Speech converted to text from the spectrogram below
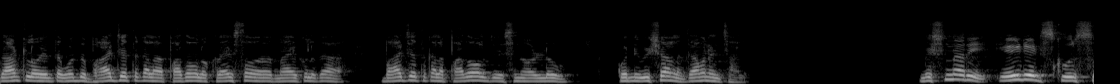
దాంట్లో ఇంతకుముందు బాధ్యత గల పదవులు క్రైస్తవ నాయకులుగా బాధ్యత గల పదవులు చేసిన వాళ్ళు కొన్ని విషయాలను గమనించాలి. మిషనరీ ఎయిడెడ్ స్కూల్స్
